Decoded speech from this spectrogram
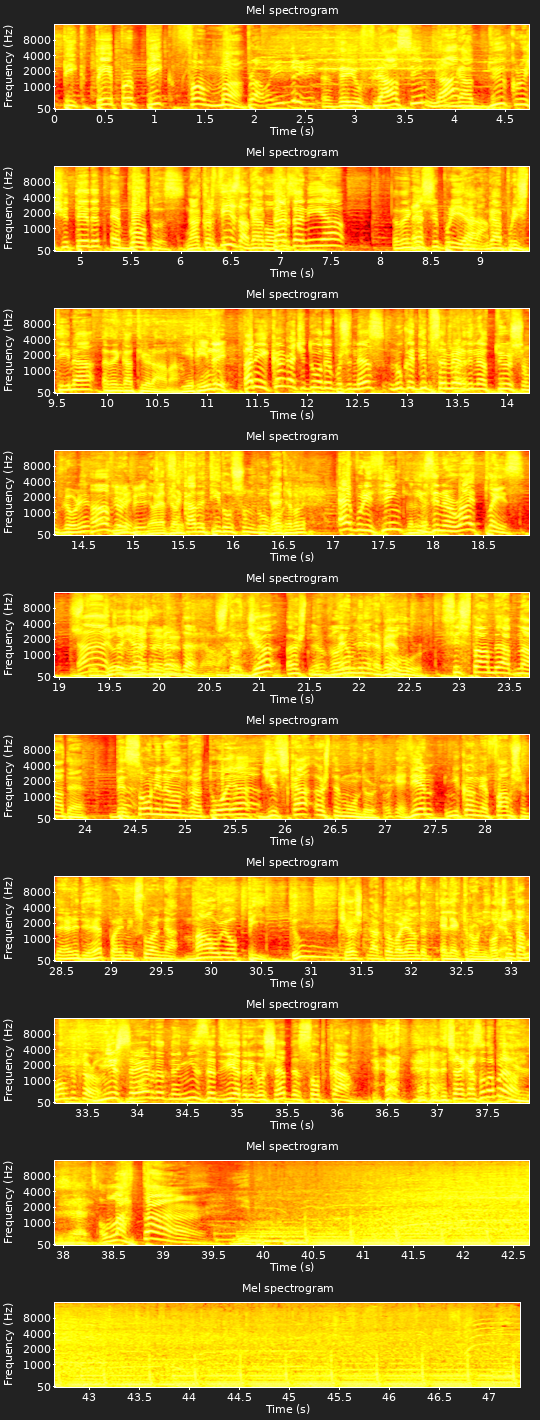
pik paper pik fm. Bravo Indri. Dhe ju flasim nga, nga dy kryeqytetet e botës. Nga kërthizat e botës. Nga Dardania dhe nga Shqipëria, Tirana. nga Prishtina dhe nga Tirana. Jepi Indri. Tani kënga që dua t'ju përshëndes, nuk e di pse më erdhi natyrshëm Flori. Ha Flori. Flori. Se ka dhe titull shumë të bukur. Everything is in the right place. Çdo gjë është në vendin e vet. Çdo gjë është në vendin e vet. Siç thamë dhe atë natë, Besoni në ëndrrat tuaja, gjithçka është e mundur. Okay. Vjen një këngë e famshme të Radiohead, por e miksuar nga Mauro P, që është nga këto variantet elektronike. O çunta mom Floro. Mirë se erdhët në 20 vjet Rikoshet dhe sot ka. Diçka ka sot apo jo? Llahtar.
